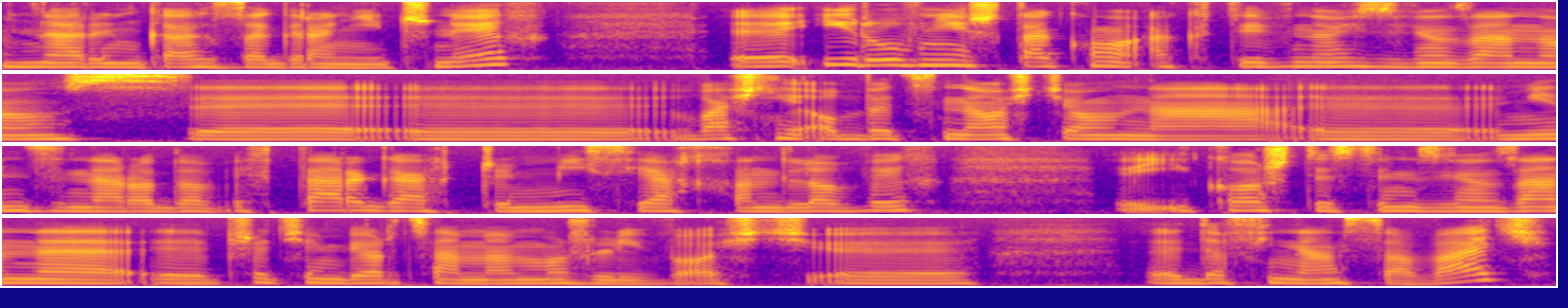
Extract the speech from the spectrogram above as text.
na rynkach zagranicznych i również taką aktywność związaną z y, właśnie obecnością na y, międzynarodowych targach czy misjach handlowych i koszty z tym związane przedsiębiorca ma możliwość dofinansować.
